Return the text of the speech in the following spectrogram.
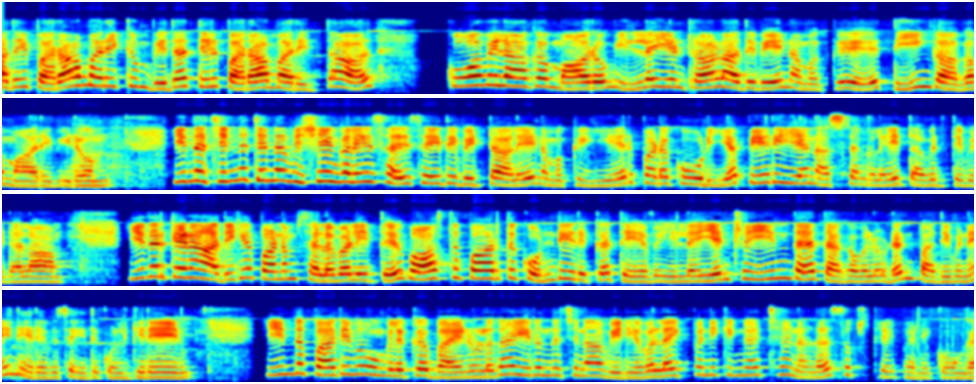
அதை பராமரிக்கும் விதத்தில் பராமரித்தால் கோவிலாக மாறும் இல்லை என்றால் அதுவே நமக்கு தீங்காக மாறிவிடும். இந்த சின்ன சின்ன விஷயங்களை சரி செய்து விட்டாலே நமக்கு ஏற்படக்கூடிய பெரிய நஷ்டங்களை தவிர்த்து விடலாம். இதற்கென அதிக பணம் செலவழித்து வாஸ்து பார்த்து கொண்டிருக்க தேவையில்லை என்ற இந்த தகவலுடன் பதிவினை நிறைவு செய்து கொள்கிறேன். இந்த பதிவு உங்களுக்கு பயனுள்ளதாக இருந்துச்சுன்னா வீடியோவை லைக் பண்ணிக்கோங்க சேனலை சப்ஸ்கிரைப் பண்ணிக்கோங்க.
